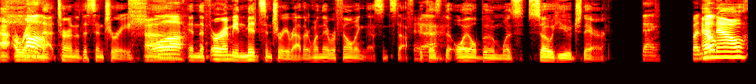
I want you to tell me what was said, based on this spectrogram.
At, around Huh. that turn of the century, Sure. uh, in the or I mean mid-century rather, when they were filming this and stuff, because the oil boom was so huge there. Dang. But And no, now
